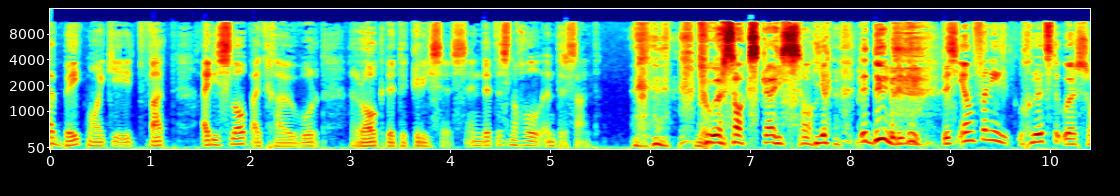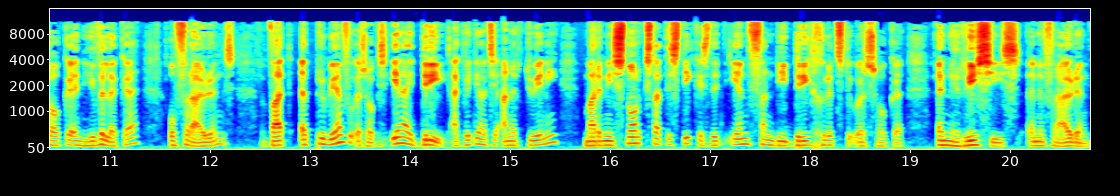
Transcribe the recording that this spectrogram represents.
'n bedmaatjie het wat uit die slaap uitgehou word, raak dit 'n krisis en dit is nogal interessant. veroorsaak skei saak. Ja, dit doen, dit doen. Dis een van die grootste oorsake in huwelike of verhoudings wat 'n probleem veroorsaak. Is 1 uit 3. Ek weet nie wat die ander 2 nie, maar in die snork statistiek is dit een van die 3 grootste oorsake in rusies in 'n verhouding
